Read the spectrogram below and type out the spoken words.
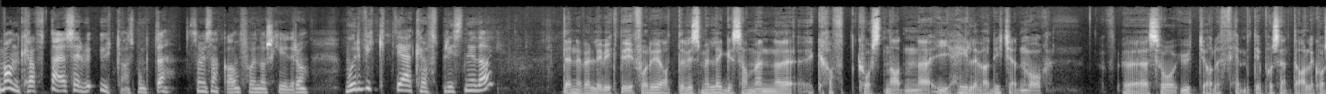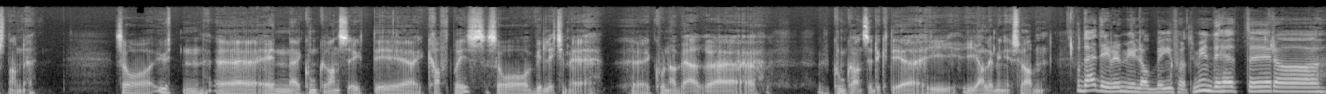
Vannkraften er jo selve utgangspunktet som vi snakka om for Norsk Hydro. Hvor viktig er kraftprisen i dag? Den er veldig viktig. fordi at Hvis vi legger sammen eh, kraftkostnadene i hele verdikjeden vår, eh, så utgjør det 50% av alle kostnadene. Så uten eh, en konkurransedyktig kraftpris, så vil ikke vi kunne være konkurransedyktige i, aluminiumsverdenen. Og der driver det mye lobbying i forhold til myndigheter og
